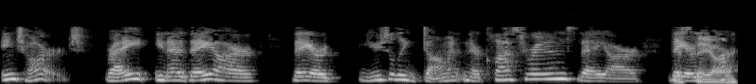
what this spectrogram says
in charge, right? You know, they are, they are usually dominant in their classrooms. They are they yes, are they not, are.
